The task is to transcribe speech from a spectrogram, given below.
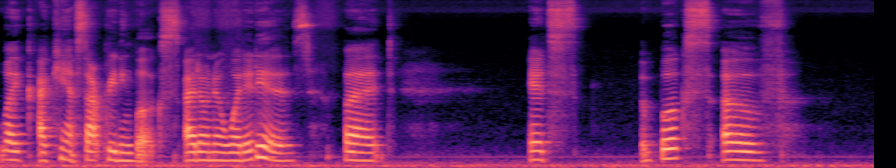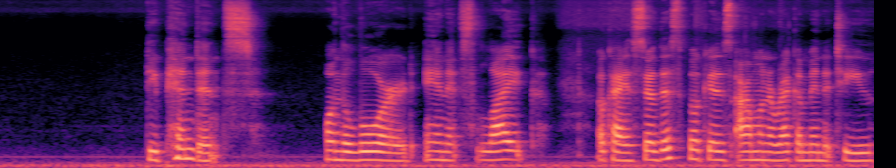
like I can't stop reading books. I don't know what it is, but it's books of dependence on the Lord. And it's like, okay, so this book is, I'm going to recommend it to you.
